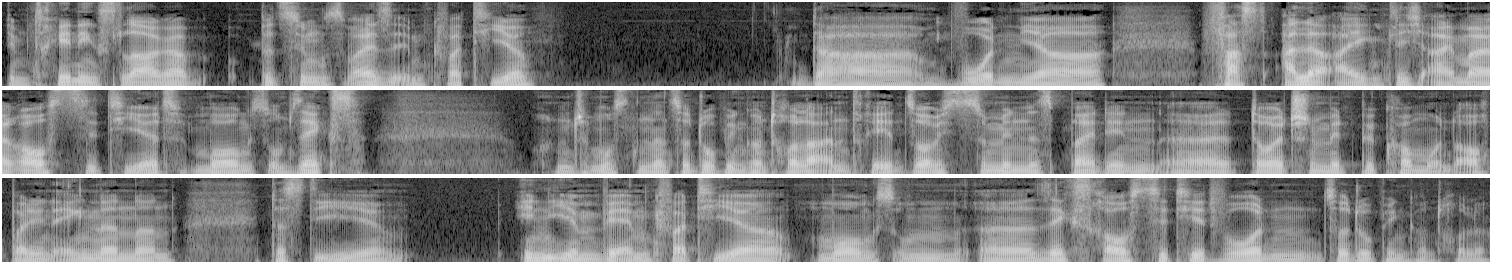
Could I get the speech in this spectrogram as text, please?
im Trainingslager beziehungsweise im Quartier. Da wurden ja fast alle eigentlich einmal rauszitiert, morgens um sechs und mussten dann zur Dopingkontrolle antreten. So habe ich es zumindest bei den äh, Deutschen mitbekommen und auch bei den Engländern, dass die in ihrem WM-Quartier morgens um äh, sechs rauszitiert wurden zur Dopingkontrolle.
